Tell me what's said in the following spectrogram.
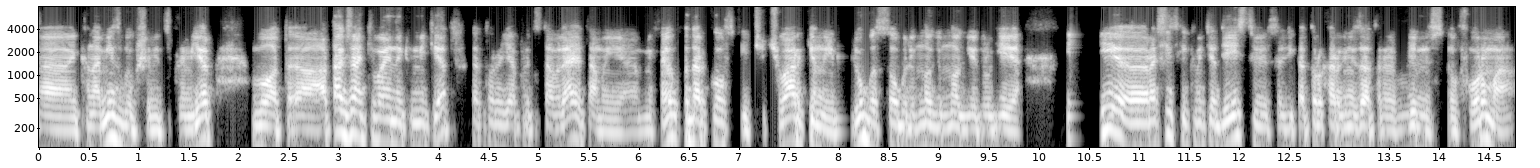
Э, экономист, бывший вице-премьер, вот, э, а также антивоенный комитет, который я представляю, там и Михаил Ходорковский, и Чичваркин, и Люба Соболь, и многие-многие другие, и, э, Российский комитет действий, среди которых организаторы Вильнюсского форума,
